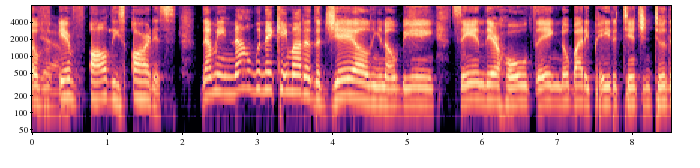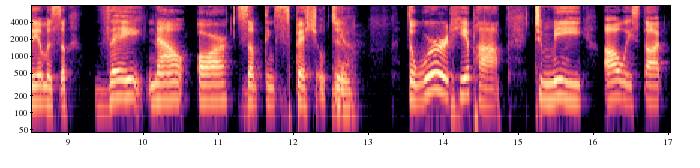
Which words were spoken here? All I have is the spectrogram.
of Yeah. ev- all these artists. I mean, now when they came out of the jail, you know, being saying their whole thing, nobody paid attention to them, and so they now are something special too. The word hip hop to me, I always thought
